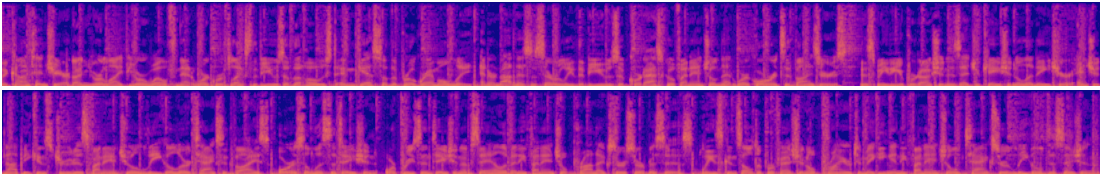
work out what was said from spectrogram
The content shared on Your Life, Your Wealth Network reflects the views of the host and guests of the program only and are not necessarily the views of Cordasco Financial Network or its advisors. This media production is educational in nature and should not be construed as financial, legal, or tax advice or a solicitation or presentation of sale of any financial products or services. Please consult a professional prior to making any financial, tax, or legal decision.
